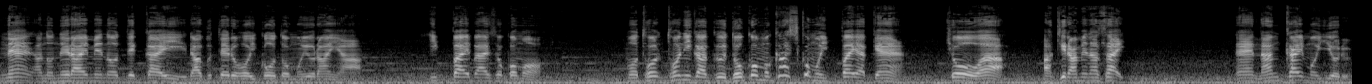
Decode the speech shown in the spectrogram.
ね、あの狙い目のでっかいラブテルホ行こうともよらんや。いっぱいばいそこも。もうと、とにかくどこもかしこもいっぱいやけん。今日は諦めなさい。ね、何回も言いよる。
